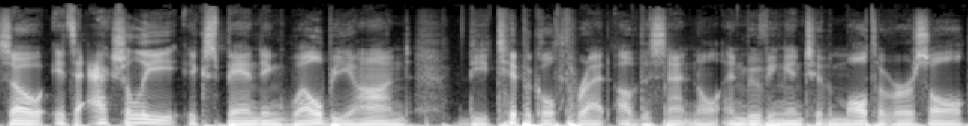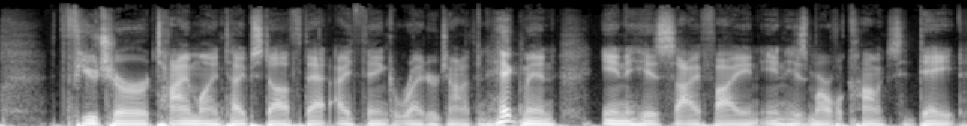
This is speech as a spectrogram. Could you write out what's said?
So it's actually expanding well beyond the typical threat of the Sentinel and moving into the multiversal future timeline type stuff that I think writer Jonathan Hickman in his sci-fi and in his Marvel comics to date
